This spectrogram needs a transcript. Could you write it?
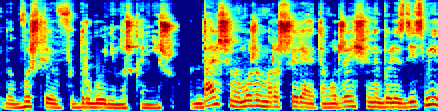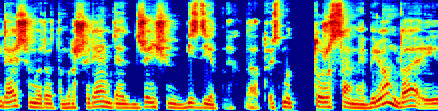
вышли в другую немножко нишу. Дальше мы можем расширять, там, вот женщины были с детьми, дальше мы там расширяем для женщин бездетных, да, то есть мы то же самое берем, да, и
